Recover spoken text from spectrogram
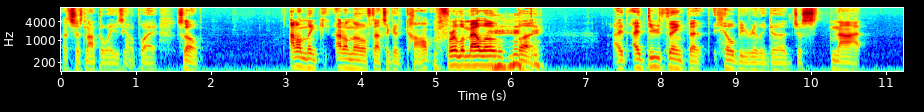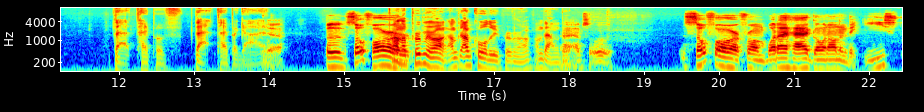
That's just not the way he's gonna play. So, I don't think I don't know if that's a good comp for Lamelo, but I I do think that he'll be really good. Just not that type of that type of guy. Yeah. But so far, oh, I don't know. Prove me wrong. I'm I'm cool to be proven wrong. I'm down with that. absolutely. So far, from what I had going on in the East,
